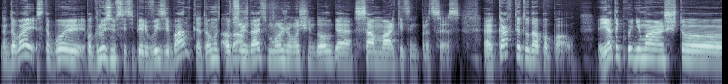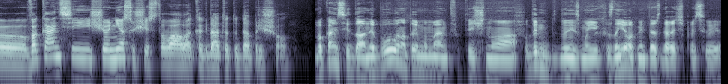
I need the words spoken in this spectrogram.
Но давай с тобой погрузимся теперь в EasyBank, а то мы да. обсуждать можем очень долго сам маркетинг-процесс. Э, как ты туда попал? Я так понимаю, что вакансии еще не существовало, когда ты туда пришел. Вакансій, да, не було на той момент. Фактично, один з моїх знайомих він теж, до речі, працює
